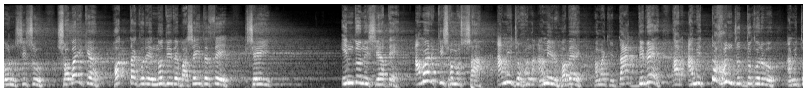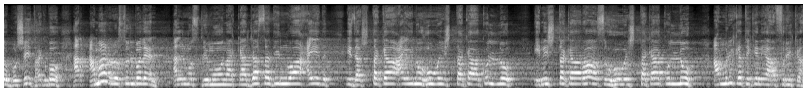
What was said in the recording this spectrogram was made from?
বোন, শিশু সবাইকে হত্যা করে নদীতে বাসাইতেছে সেই ইন্দোনেশিয়াতে, আমার কি সমস্যা? আমি যখন আমির হবে, আমাকে ডাক দিবে, আর আমি তখন যুদ্ধ করব, আমি তো বসেই থাকব। আর আমার রসুল বলেন আল ইশতাকা কুল্লু কুল্লু, আমেরিকা থেকে নিয়ে আফ্রিকা,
